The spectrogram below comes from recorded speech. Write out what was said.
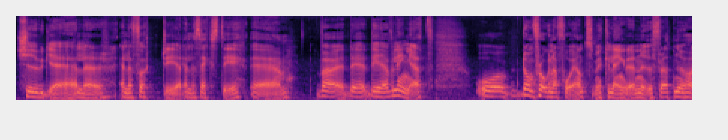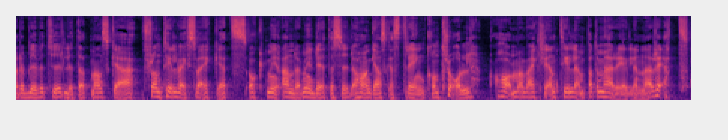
20 eller, eller 40 eller 60. Eh, det, det är väl inget. Och de frågorna får jag inte så mycket längre nu för att nu har det blivit tydligt att man ska från Tillväxtverkets och andra myndigheters sida ha en ganska sträng kontroll. Har man verkligen tillämpat de här reglerna rätt?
